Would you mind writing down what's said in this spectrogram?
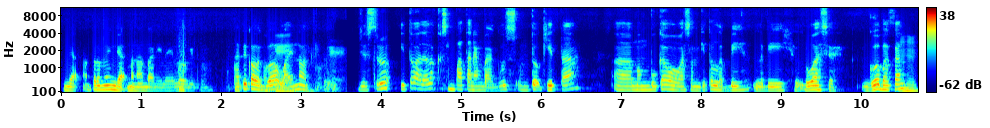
nggak apa namanya nggak menambah nilai lo gitu tapi kalau gue okay. why not gitu justru itu adalah kesempatan yang bagus untuk kita uh, membuka wawasan kita lebih lebih luas ya gue bahkan mm -hmm.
